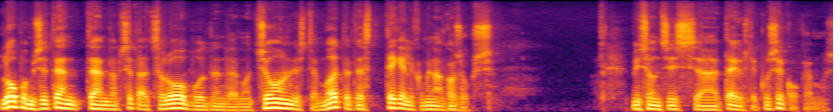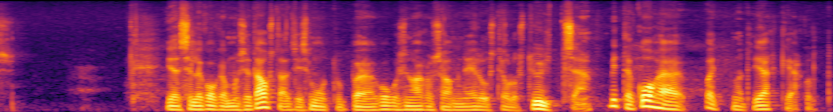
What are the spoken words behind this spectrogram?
loobumise tähendab seda, et sa loobud enda emotsioonidest ja mõtetest tegeliku mina kasuks. mis on siis äh, täiuslikkuse kogemus. Ja selle kogemuse taustal siis muutub äh, kogu sinu arusaamine elust ja olust üldse, mitte kohe, vaid niimoodi järk-järgult.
